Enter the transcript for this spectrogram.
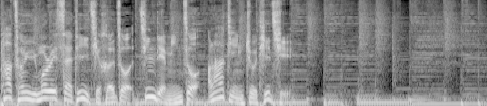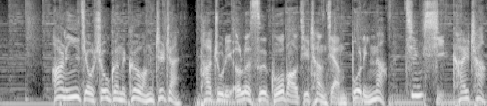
他曾与莫瑞塞特一起合作经典名作《阿拉丁》主题曲。二零一九收官的歌王之战，他助力俄罗斯国宝级唱将波琳娜惊喜开唱。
